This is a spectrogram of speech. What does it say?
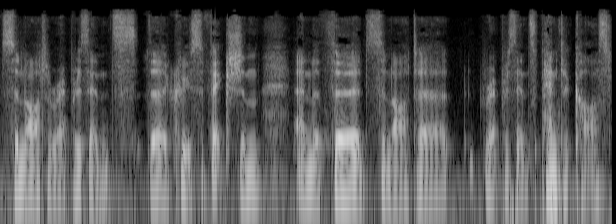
sonata represents the crucifixion. And the third sonata represents Pentecost.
